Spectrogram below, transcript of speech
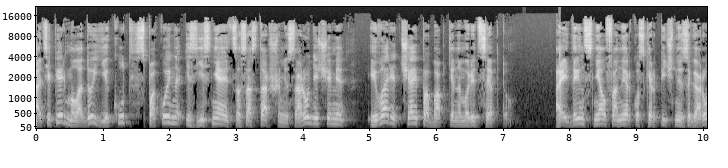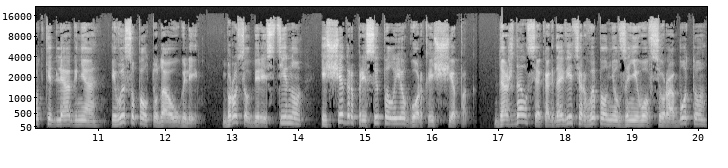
А теперь молодой якут спокойно изъясняется со старшими сородичами и варит чай по бабкиному рецепту. Айдын снял фанерку с кирпичной загородки для огня и высыпал туда угли. Бросил берестину и щедро присыпал ее горкой щепок. Дождался, когда ветер выполнил за него всю работу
